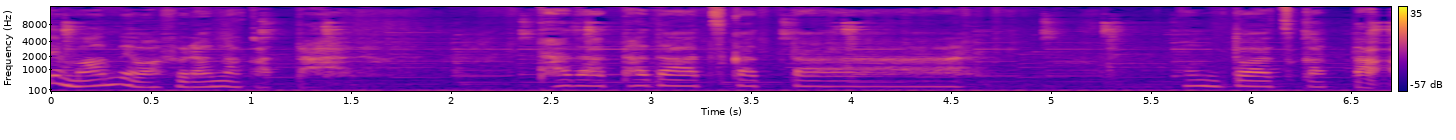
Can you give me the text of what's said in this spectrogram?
でも雨は降らなかった。ただただ暑かった。本当暑かった。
